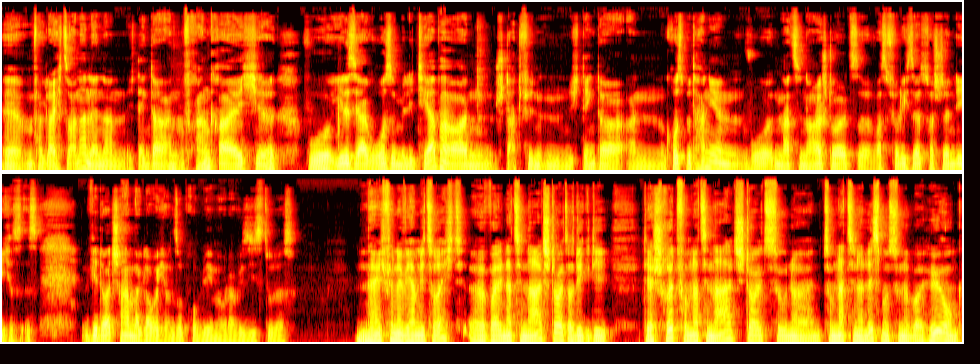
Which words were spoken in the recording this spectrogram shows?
äh, im Vergleich zu anderen Ländern. Ich denke da an Frankreich, äh, wo jedes Jahr große Militärparaden stattfinden. Ich denke da an Großbritannien, wo Nationalstolz äh, was völlig selbstverständliches ist. Wir Deutschen haben da, glaube ich, unsere Probleme. Oder wie siehst du das? Na, ich finde, wir haben die zu Recht, äh, weil Nationalstolz, also die, die der Schritt vom Nationalstolz zu einer, zum Nationalismus, zu einer Überhöhung,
